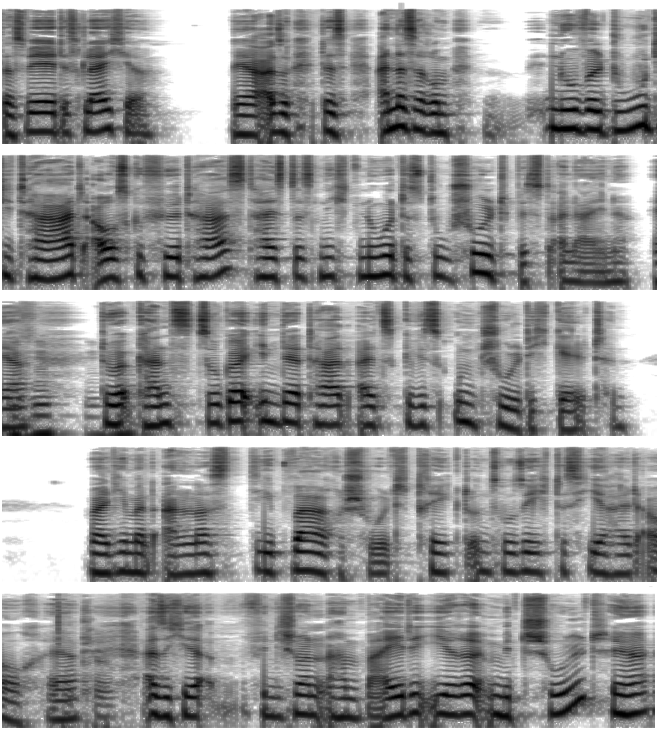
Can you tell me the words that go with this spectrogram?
Das wäre ja das Gleiche. Ja, also das andersherum, nur weil du die Tat ausgeführt hast, heißt das nicht nur, dass du schuld bist alleine. Ja, mhm, mhm. du kannst sogar in der Tat als gewiss unschuldig gelten, weil jemand anders die wahre Schuld trägt. Und so sehe ich das hier halt auch. Ja, okay. also hier finde ich schon, haben beide ihre Mitschuld. Ja,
